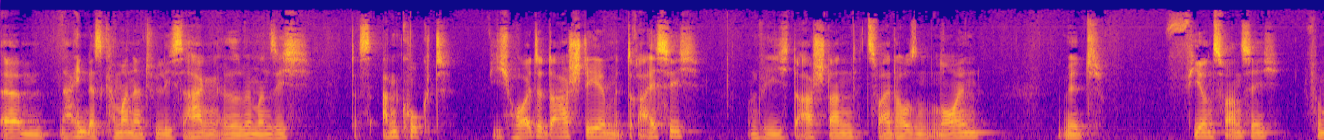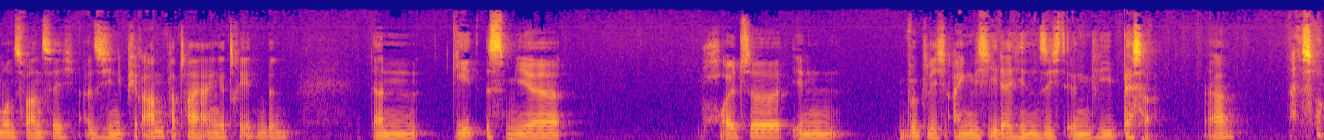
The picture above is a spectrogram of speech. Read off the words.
Ähm, nein, das kann man natürlich sagen. Also wenn man sich das anguckt, wie ich heute dastehe mit 30 und wie ich da stand 2009 mit 24, 25, als ich in die Piratenpartei eingetreten bin, dann geht es mir heute in wirklich eigentlich jeder Hinsicht irgendwie besser. Ja? Also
